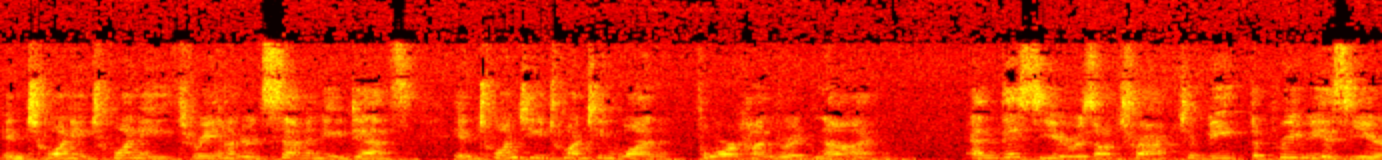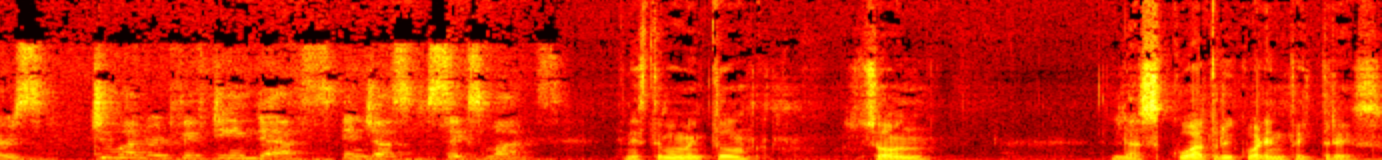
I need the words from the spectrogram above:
In 2020, 370 deaths In 2021, 409. And this year is on track to beat the previous year's 215 deaths in just six months. En este momento son las 4 y 43.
